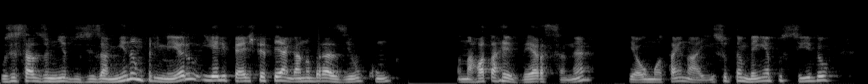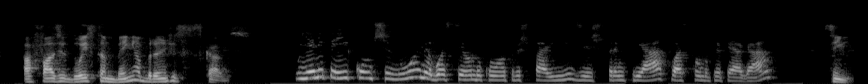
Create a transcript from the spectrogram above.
os Estados Unidos examinam primeiro e ele pede PPH no Brasil com na rota reversa, né? Que é o Motainai. Isso também é possível. A fase 2 também abrange esses casos. O INPI continua negociando com outros países para ampliar a atuação do PPH? Sim.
